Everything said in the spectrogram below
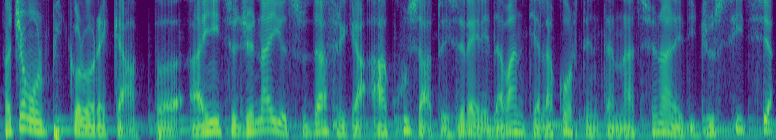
Facciamo un piccolo recap. A inizio gennaio il Sudafrica ha accusato Israele davanti alla Corte internazionale di giustizia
